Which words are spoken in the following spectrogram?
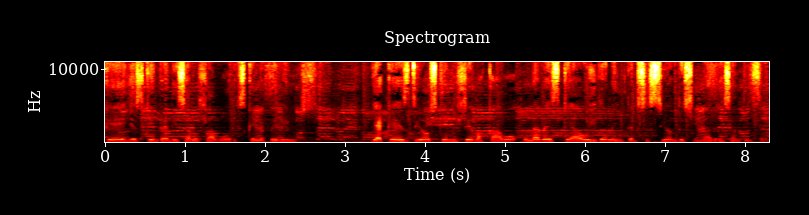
que ella es quien realiza los favores que le pedimos, ya que es Dios quien nos lleva a cabo una vez que ha oído la intercesión de su Madre Santísima.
